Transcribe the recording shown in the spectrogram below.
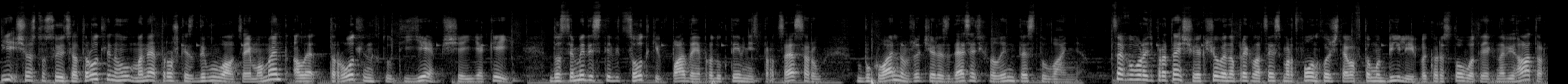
І що стосується тротлінгу, мене трошки здивував цей момент, але тротлінг тут є ще й який. До 70% падає продуктивність процесору буквально вже через 10 хвилин тестування. Це говорить про те, що якщо ви, наприклад, цей смартфон хочете в автомобілі використовувати як навігатор,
